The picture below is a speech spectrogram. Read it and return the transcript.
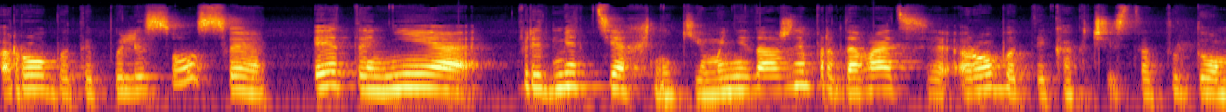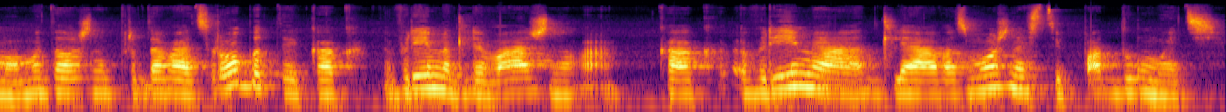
роботы-пылесосы — это не предмет техники. Мы не должны продавать роботы как чистоту дома. Мы должны продавать роботы как время для важного, как время для возможности подумать,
